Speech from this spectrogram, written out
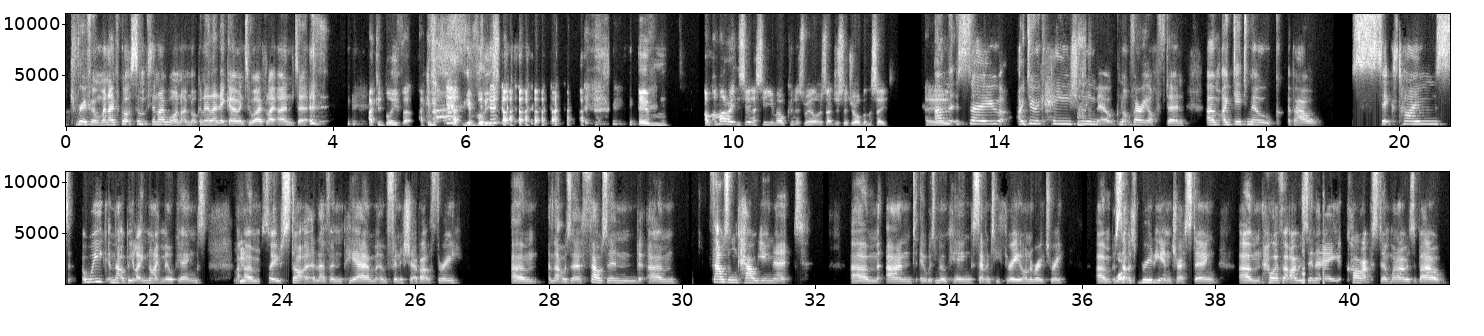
driven. When I've got something I want, I'm not going to let it go until I've like earned it. I could believe that. I could, I can believe that. um, am, am I right in saying I see you milking as well, or is that just a job on the side? Uh, um, so I do occasionally milk, not very often. Um, I did milk about six times a week, and that would be like night milkings. Okay. Um, so start at 11 p.m. and finish at about three um, and that was a thousand um, thousand cow unit, um, and it was milking seventy three on a rotary. Um, so that was really interesting. Um, however, I was in a car accident when I was about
